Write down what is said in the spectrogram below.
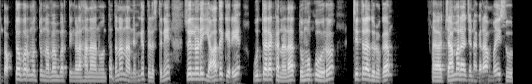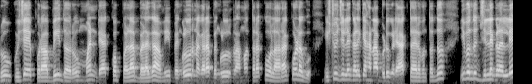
ಒಂದು ಅಕ್ಟೋಬರ್ ಮತ್ತು ನವೆಂಬರ್ ತಿಂಗಳ ಹಣ ಅನ್ನುವಂಥದ್ದನ್ನ ನಾನು ನಿಮಗೆ ತಿಳಿಸ್ತೀನಿ. ಸೊ ಇಲ್ಲಿ ನೋಡಿ ಯಾದಗಿರಿ, ಉತ್ತರ ಕನ್ನಡ, ತುಮಕೂರು, ಚಿತ್ರದುರ್ಗ ಚಾಮರಾಜನಗರ, ಮೈಸೂರು, ವಿಜಯಪುರ, ಬೀದರು, ಮಂಡ್ಯ, ಕೊಪ್ಪಳ, ಬೆಳಗಾವಿ, ಬೆಂಗಳೂರು ನಗರ, ಬೆಂಗಳೂರು ಗ್ರಾಮಾಂತರ ಕೋಲಾರ, ಕೊಡಗು. ಇಷ್ಟು ಜಿಲ್ಲೆಗಳಿಗೆ ಹಣ ಬಿಡುಗಡೆ ಆಗ್ತಾ ಇರುವಂತದ್ದು ಈ ಒಂದು ಜಿಲ್ಲೆಗಳಲ್ಲಿ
